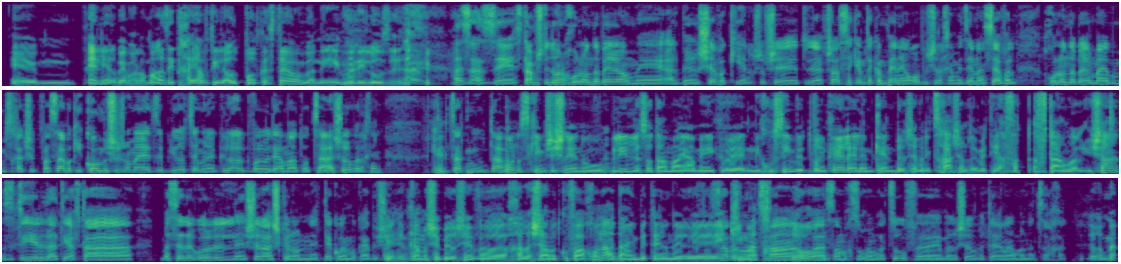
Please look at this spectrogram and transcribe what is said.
אמ, אין לי הרבה מה לומר על זה, התחייבתי לעוד פודקאסט היום ואני, ואני לוזר. אז, אז אה, סתם שתדעו, אנחנו לא נדבר היום אה, על באר שבע, כי אני חושב שאתה יודע, אפשר לסכם את הקמפיין האירופי שלכם ואת זה נעשה, אבל אנחנו לא נדבר על מה היה במשחק של כפר סבא, כי כל מי ששומע את זה בלי יוצא מן הכלל כבר יודע מה התוצאה שלו ולכן כן. קצת מיותר. בוא נסכים ששנינו בלי לעשות עם יעמיק וניחוסים ודברים כאלה, אלא אם כן באר שבע ניצחה שם, זה באמת תהיה הפתעה מרעישה. זה תהיה לדעתי הפתעה בסדר גודל של אשקלון תיקו עם מכבי כן, עם כמה שבאר שבע חלשה בתקופה האחרונה, עדיין בטרנר אה, כמעט... כפר סבא לא ניצחה 14 מחזורים רצוף, ובאר שבע בטרנר מנצחת.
